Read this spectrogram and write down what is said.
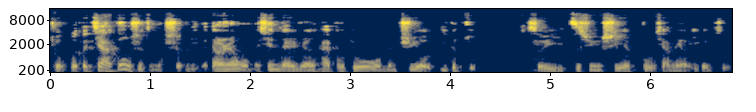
就我的架构是怎么设立的？当然，我们现在人还不多，我们只有一个组，所以咨询事业部下面有一个组。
